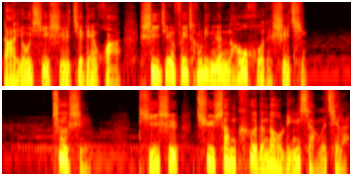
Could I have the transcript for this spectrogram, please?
打游戏时接电话是一件非常令人恼火的事情。这时，提示去上课的闹铃响了起来。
